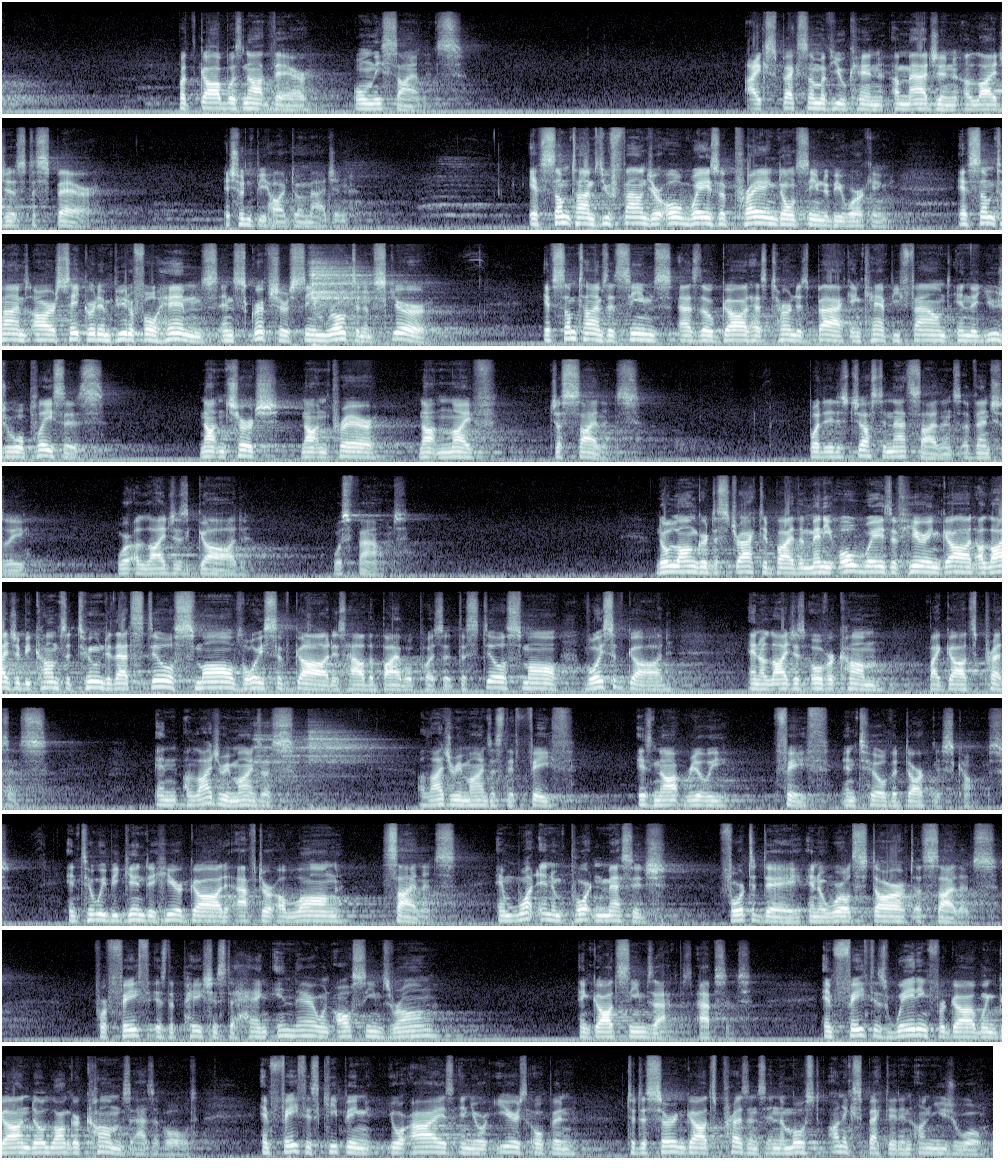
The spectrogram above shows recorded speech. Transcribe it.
but God was not there, only silence. I expect some of you can imagine Elijah's despair. It shouldn't be hard to imagine. If sometimes you found your old ways of praying don't seem to be working, if sometimes our sacred and beautiful hymns and scriptures seem rote and obscure, if sometimes it seems as though God has turned his back and can't be found in the usual places, not in church, not in prayer, not in life, just silence. But it is just in that silence, eventually, where Elijah's God was found. No longer distracted by the many old ways of hearing God, Elijah becomes attuned to that still small voice of God, is how the Bible puts it. The still small voice of God, and Elijah's overcome by God's presence. And Elijah reminds us, Elijah reminds us that faith is not really faith until the darkness comes, until we begin to hear God after a long silence. And what an important message for today in a world starved of silence. For faith is the patience to hang in there when all seems wrong and God seems ab- absent. And faith is waiting for God when God no longer comes as of old. And faith is keeping your eyes and your ears open to discern God's presence in the most unexpected and unusual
